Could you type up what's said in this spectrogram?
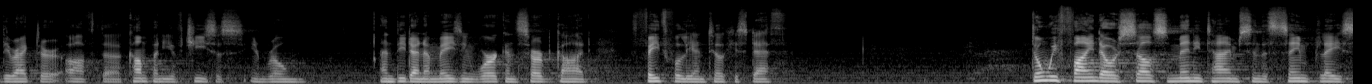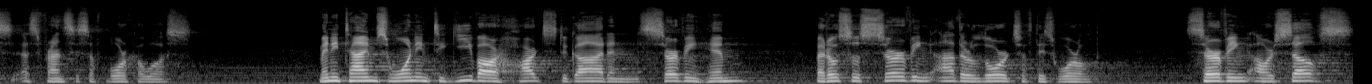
director of the Company of Jesus in Rome and did an amazing work and served God faithfully until his death. Don't we find ourselves many times in the same place as Francis of Borja was? Many times wanting to give our hearts to God and serving Him, but also serving other lords of this world, serving ourselves,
